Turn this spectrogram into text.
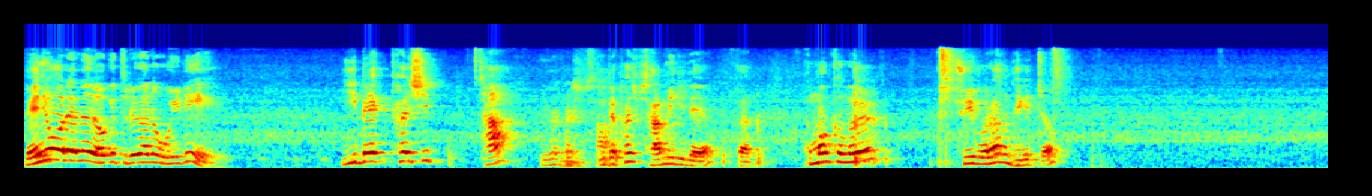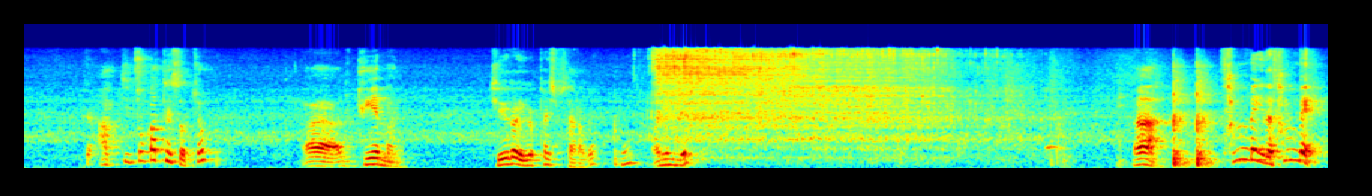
매뉴얼에는 여기 들어가는 오일이 284? 284. 284ml래요 그러니까 그만큼을 주입을 하면 되겠죠 앞뒤 똑같았었죠? 아 뒤에만 뒤에가 284라고? 응? 아닌데? 아 300이다 300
